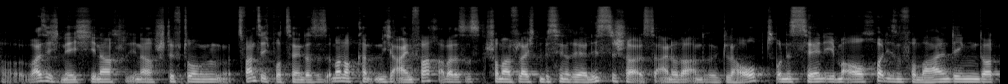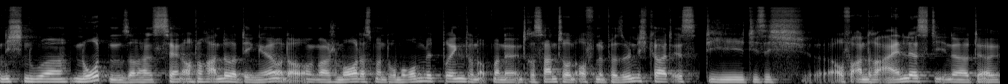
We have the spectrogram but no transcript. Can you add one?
weiß ich nicht, je nach, je nach Stiftung 20 Prozent. Das ist immer noch nicht einfach, aber das ist schon mal vielleicht ein bisschen realistischer, als der eine oder andere glaubt. Und es zählen eben auch bei diesen formalen Dingen dort nicht nur Noten, sondern es zählen auch noch andere Dinge und auch Engagement, das man drumherum mitbringt und ob man eine interessante und offene Persönlichkeit ist, die, die sich auf andere einlässt, die in der, der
